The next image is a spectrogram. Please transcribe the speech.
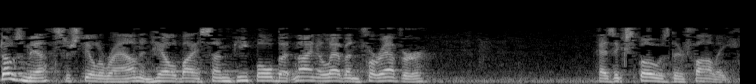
Those myths are still around and held by some people, but 9 11 forever has exposed their folly.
